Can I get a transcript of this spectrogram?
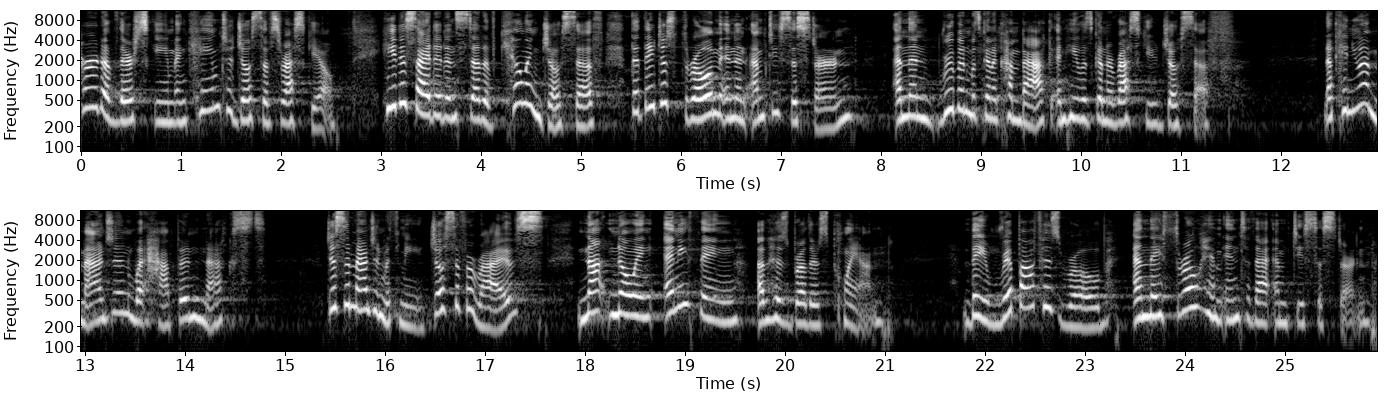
heard of their scheme and came to Joseph's rescue. He decided instead of killing Joseph, that they just throw him in an empty cistern, and then Reuben was going to come back and he was going to rescue Joseph. Now, can you imagine what happened next? Just imagine with me Joseph arrives, not knowing anything of his brother's plan. They rip off his robe and they throw him into that empty cistern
